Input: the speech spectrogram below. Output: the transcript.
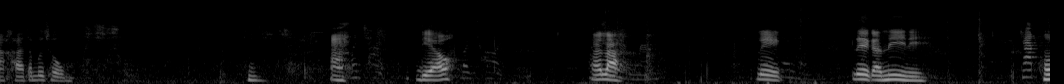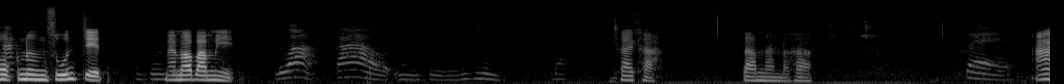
นะคะท่านผู้ชมอืมอะเดี๋ยวไม่ใช่อะไรล่ะ เลขเลขอันนี้นี่ชัดหกหนึ่งศูนย์เจ็ดแม่นมาบามีหรือว่าเก้าหนึ่งศูนย์หนึ่งใช่ค่ะ ตามนั้นแหละค่ะแสอะ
